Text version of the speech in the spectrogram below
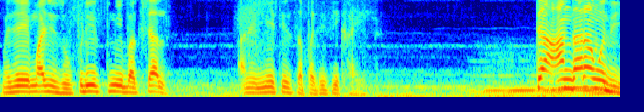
म्हणजे माझी झोपडी तुम्ही बघशाल आणि मी ती चपाती ती खाईल. त्या अंधारामध्ये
